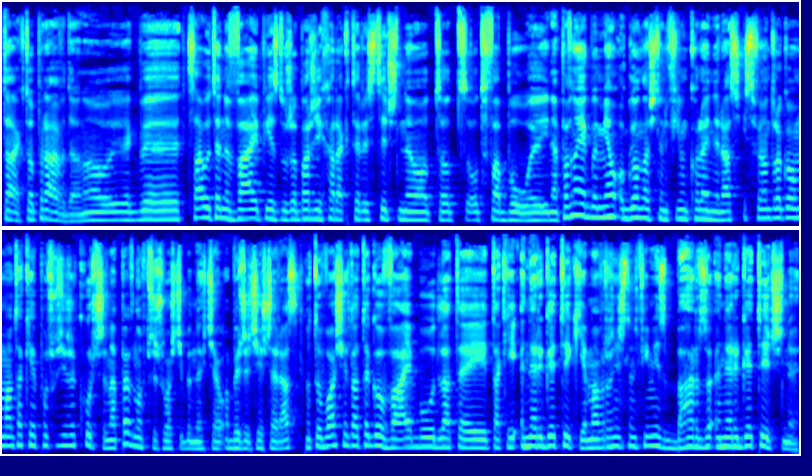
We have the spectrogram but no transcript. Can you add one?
Tak, to prawda. No jakby cały ten vibe jest dużo bardziej charakterystyczny od, od, od fabuły i na pewno jakbym miał oglądać ten film kolejny raz i swoją drogą mam takie poczucie, że kurczę, na pewno w przyszłości będę chciał obejrzeć jeszcze raz, no to właśnie dla tego vibe'u, dla tej takiej energetyki. Ja mam wrażenie, że ten film jest bardzo energetyczny.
